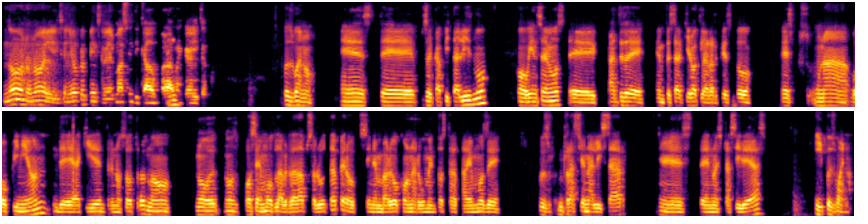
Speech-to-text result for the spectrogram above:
No, no, no, el señor Pepín se ve el más indicado para arrancar el tema. Pues bueno, este, pues el capitalismo, como bien sabemos, eh, antes de empezar quiero aclarar que esto es pues, una opinión de aquí entre nosotros, no, no, poseemos la verdad absoluta, pero sin embargo con argumentos trataremos de pues, racionalizar este, nuestras ideas. Y pues bueno,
